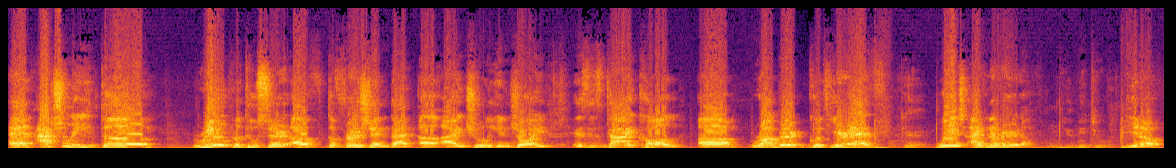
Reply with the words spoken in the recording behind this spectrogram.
And actually, the real producer of the version that uh, I truly enjoy is this guy called um, Robert Gutierrez, Okay. which I've never heard of. Okay, me too. You know,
